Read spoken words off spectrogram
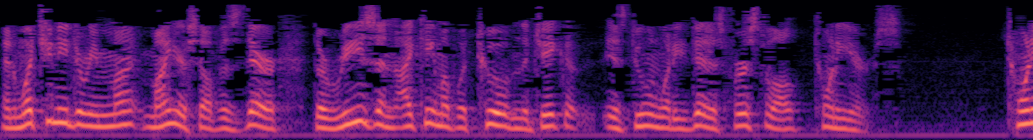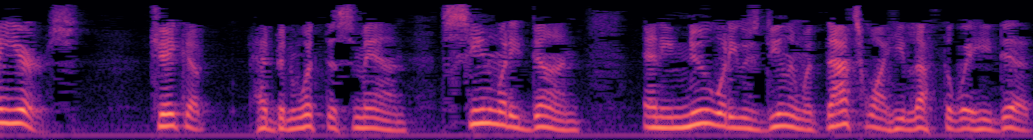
And what you need to remind yourself is there, the reason I came up with two of them that Jacob is doing what he did is, first of all, 20 years. 20 years. Jacob had been with this man, seen what he'd done, and he knew what he was dealing with. That's why he left the way he did.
